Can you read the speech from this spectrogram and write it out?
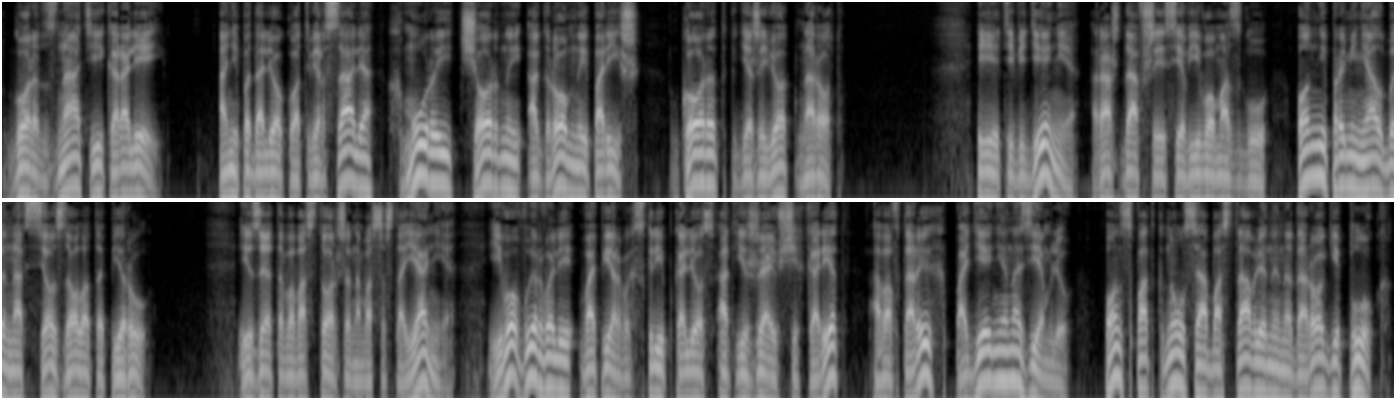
город знати и королей. А неподалеку от Версаля — хмурый, черный, огромный Париж, город, где живет народ. И эти видения, рождавшиеся в его мозгу, он не променял бы на все золото Перу. Из этого восторженного состояния его вырвали, во-первых, скрип колес отъезжающих карет, а во-вторых, падение на землю. Он споткнулся об оставленный на дороге плуг.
